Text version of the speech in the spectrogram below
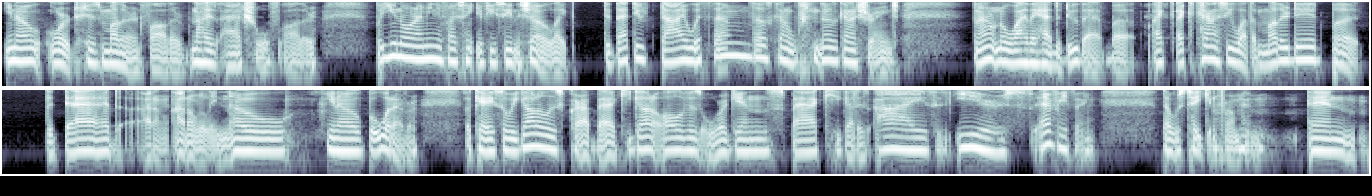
You know, or his mother and father, not his actual father. But you know what I mean. If I if you've seen the show, like, did that dude die with them? That was kind of that was kind of strange. And I don't know why they had to do that, but I I could kind of see what the mother did, but the dad, I don't I don't really know you know, but whatever. Okay, so he got all his crap back. He got all of his organs back. He got his eyes, his ears, everything that was taken from him. And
